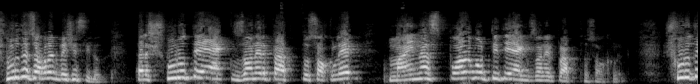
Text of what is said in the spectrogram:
শুরুতে চকলেট বেশি ছিল। তাহলে শুরুতে একজনের প্রাপ্ত চকলেট মাইনাস পরবর্তীতে একজনের প্রাপ্ত চকলেট শুরুতে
